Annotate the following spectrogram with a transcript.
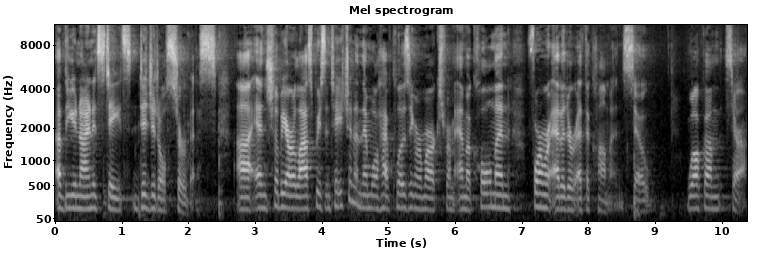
of the United States Digital Service. Uh, And she'll be our last presentation, and then we'll have closing remarks from Emma Coleman, former editor at The Commons. So welcome, Sarah.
